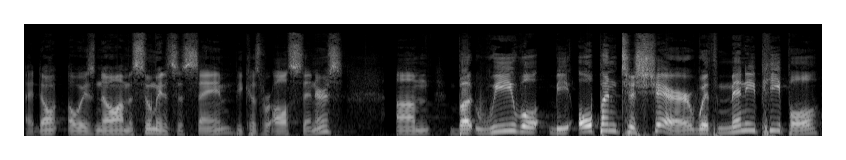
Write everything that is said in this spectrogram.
I don't always know. I'm assuming it's the same because we're all sinners. Um, but we will be open to share with many people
